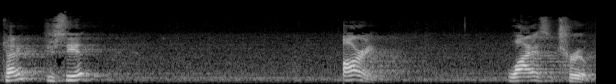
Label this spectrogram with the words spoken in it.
Okay? Did you see it? Ari, why is it true?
